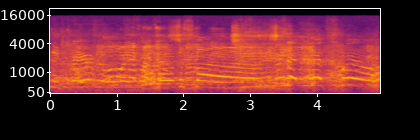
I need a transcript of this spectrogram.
niggas right here. Come on, right. On, to smile. Step you that smile.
